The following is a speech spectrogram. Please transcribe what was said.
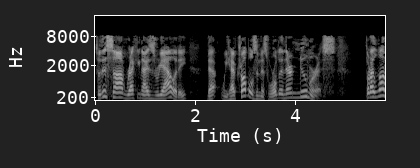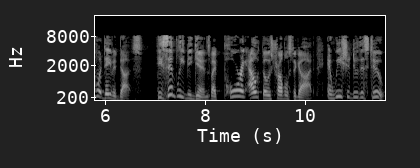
So this psalm recognizes reality that we have troubles in this world and they're numerous. But I love what David does. He simply begins by pouring out those troubles to God. And we should do this too.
